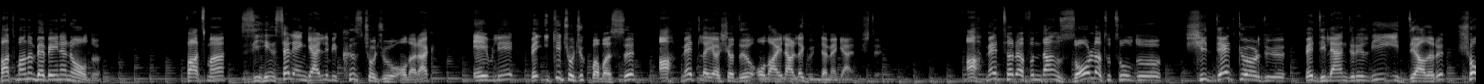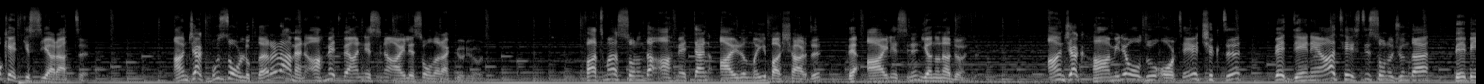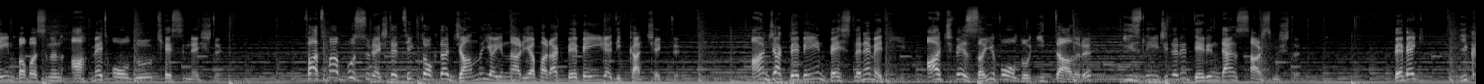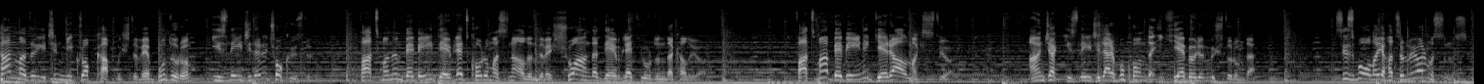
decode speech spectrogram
Fatma'nın bebeğine ne oldu? Fatma, zihinsel engelli bir kız çocuğu olarak evli ve iki çocuk babası Ahmet'le yaşadığı olaylarla gündeme gelmişti. Ahmet tarafından zorla tutulduğu, şiddet gördüğü ve dilendirildiği iddiaları şok etkisi yarattı. Ancak bu zorluklara rağmen Ahmet ve annesini ailesi olarak görüyordu. Fatma sonunda Ahmet'ten ayrılmayı başardı ve ailesinin yanına döndü. Ancak hamile olduğu ortaya çıktı ve DNA testi sonucunda bebeğin babasının Ahmet olduğu kesinleşti. Fatma bu süreçte TikTok'ta canlı yayınlar yaparak bebeğiyle dikkat çekti. Ancak bebeğin beslenemediği, aç ve zayıf olduğu iddiaları izleyicileri derinden sarsmıştı. Bebek yıkanmadığı için mikrop kapmıştı ve bu durum izleyicileri çok üzdü. Fatma'nın bebeği devlet korumasına alındı ve şu anda devlet yurdunda kalıyor. Fatma bebeğini geri almak istiyor. Ancak izleyiciler bu konuda ikiye bölünmüş durumda. Siz bu olayı hatırlıyor musunuz?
